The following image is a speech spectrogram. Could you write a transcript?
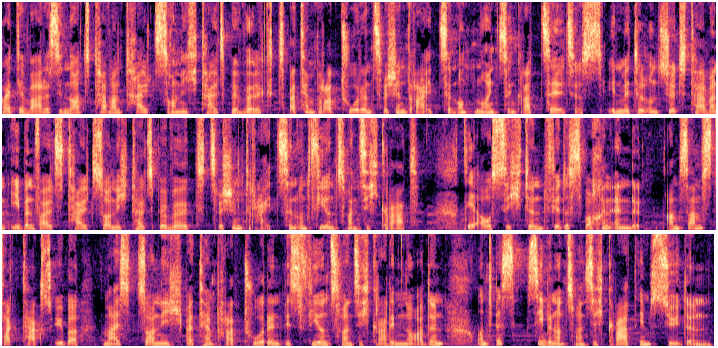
Heute war es in Nordtaiwan teils sonnig, teils bewölkt, bei Temperaturen zwischen 13 und 19 Grad Celsius. In Mittel- und Südtaiwan ebenfalls teils sonnig, teils bewölkt, zwischen 13 und 24 Grad. Die Aussichten für das Wochenende. Am Samstag tagsüber meist sonnig bei Temperaturen bis 24 Grad im Norden und bis 27 Grad im Süden.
